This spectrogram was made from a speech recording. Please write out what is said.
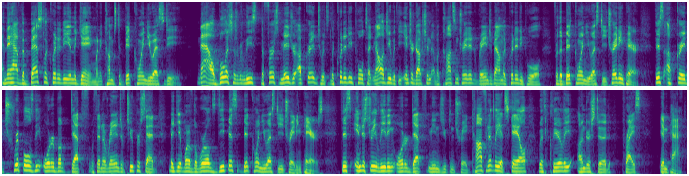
And they have the best liquidity in the game when it comes to Bitcoin USD. Now, Bullish has released the first major upgrade to its liquidity pool technology with the introduction of a concentrated range bound liquidity pool for the Bitcoin USD trading pair. This upgrade triples the order book depth within a range of 2%, making it one of the world's deepest Bitcoin USD trading pairs. This industry leading order depth means you can trade confidently at scale with clearly understood price impact.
